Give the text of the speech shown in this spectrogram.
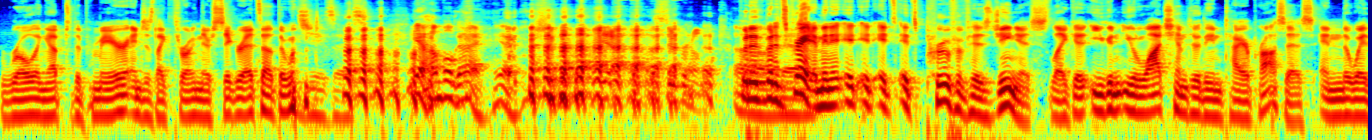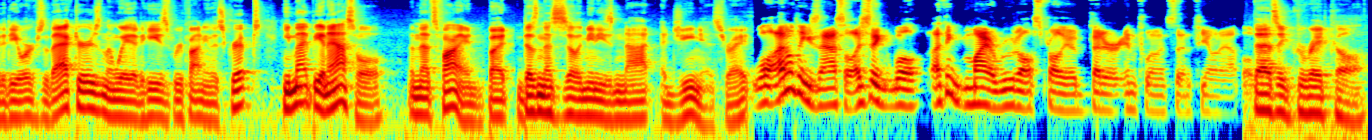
rolling up to the premiere and just like throwing their cigarettes out the window. Jesus, yeah, humble guy, yeah, Yeah, super humble. but it, but it's man. great. I mean, it, it, it's it's proof of his genius. Like it, you can you can watch him through the entire process and the way that he works with actors and the way that he's refining the script. He might be an asshole, and that's fine, but it doesn't necessarily mean he's not a genius, right? Well, I don't think he's an asshole. I just think, well, I think Maya Rudolph's probably a better influence than Fiona Apple. that's a great call.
